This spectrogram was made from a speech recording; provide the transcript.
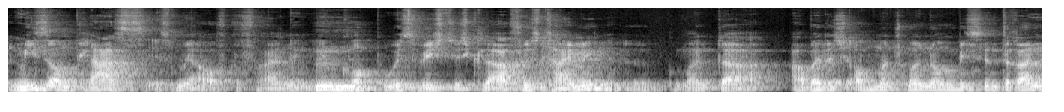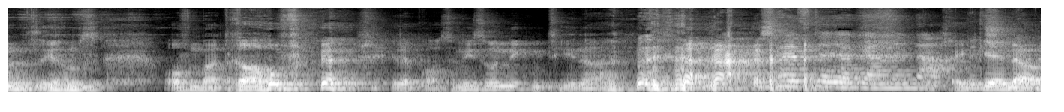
Mise en place ist mir aufgefallen. In Ihrem mhm. Kochbuch ist wichtig, klar, fürs Timing. Man, da arbeite ich auch manchmal noch ein bisschen dran. Sie haben es offenbar drauf. ja, da brauchst du nicht so nicken, Tina. ich helfe dir ja gerne nach. Mit genau,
